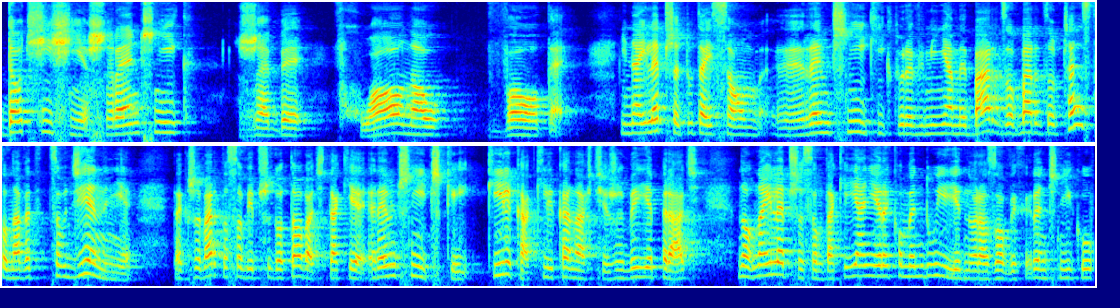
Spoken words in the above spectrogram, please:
dociśniesz ręcznik, żeby wchłonął wodę. I najlepsze tutaj są e, ręczniki, które wymieniamy bardzo, bardzo często, nawet codziennie. Także warto sobie przygotować takie ręczniczki, kilka, kilkanaście, żeby je prać no, najlepsze są takie. Ja nie rekomenduję jednorazowych ręczników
